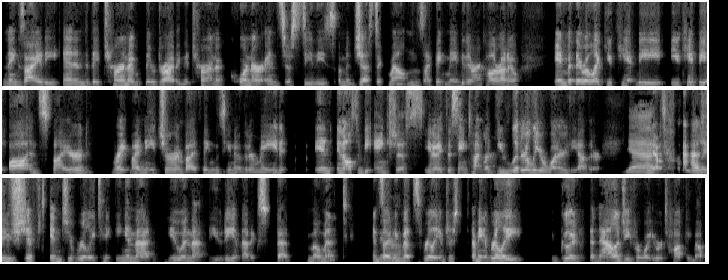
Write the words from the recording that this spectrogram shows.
and anxiety and they turn a, they were driving they turn a corner and just see these majestic mountains. I think maybe they're in colorado and but they were like you can't be you can't be awe inspired right by mm-hmm. nature and by things you know that are made and, and also be anxious, you know, at the same time. Like mm. you literally are one or the other. Yeah. You know, totally. as you shift into really taking in that view and that beauty and that ex- that moment. And so I think that's really interesting. I mean, a really good analogy for what you were talking about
